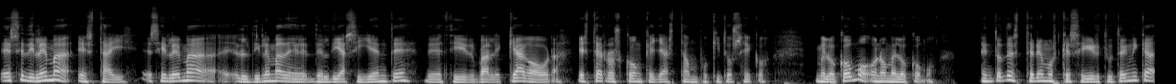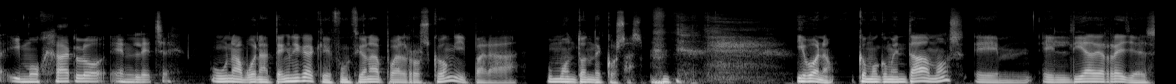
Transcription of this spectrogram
ese dilema está ahí. Ese dilema, el dilema del día siguiente, de decir, vale, ¿qué hago ahora? Este roscón que ya está un poquito seco, ¿me lo como o no me lo como? Entonces tenemos que seguir tu técnica y mojarlo en leche. Una buena técnica que funciona para el roscón y para un montón de cosas. y bueno, como comentábamos, em, el Día de Reyes,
